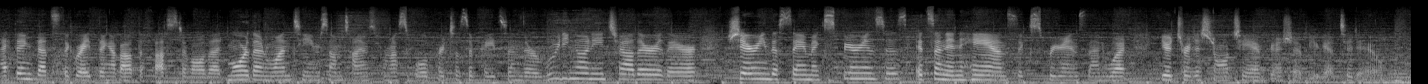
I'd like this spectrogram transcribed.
I think that's the great thing about the festival, that more than one team sometimes from a school participates and they're rooting on each other, they're sharing the same experiences. It's an enhanced experience than what your traditional championship you get to do.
